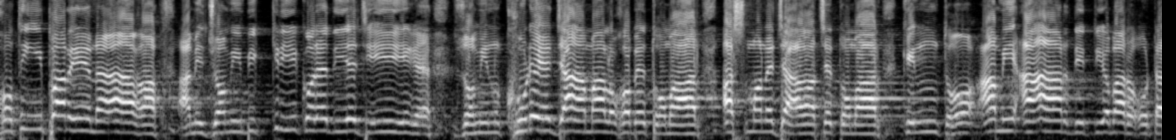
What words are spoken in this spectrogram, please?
হতেই পারে না। আমি জমি বিক্রি করে দিয়েছি, জমিন খুঁড়ে যা মাল হবে তোমার, আসমানে যা আছে তোমার, কিন্তু আমি আর দ্বিতীয়বার ওটা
